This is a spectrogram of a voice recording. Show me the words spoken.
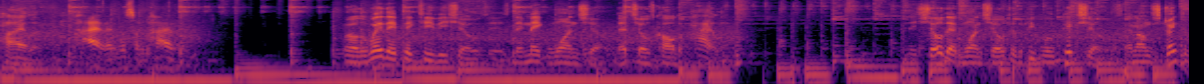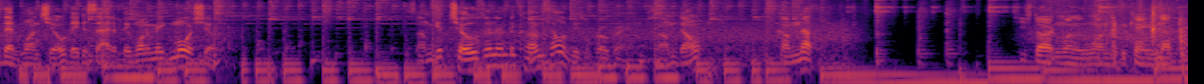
pilot. Pilot? What's a pilot? Well, the way they pick TV shows is they make one show. That show's called a pilot. They show that one show to the people who pick shows, and on the strength of that one show, they decide if they want to make more shows. Some get chosen and become television programs. Some don't. Become nothing. She started one of the ones that became nothing.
